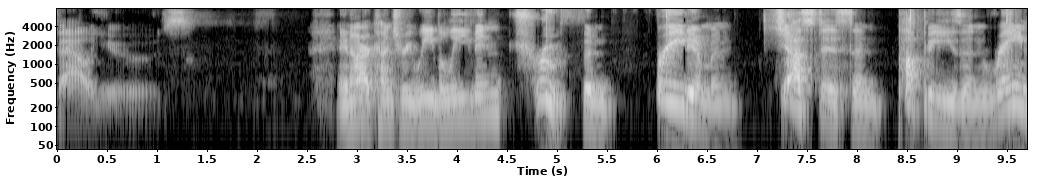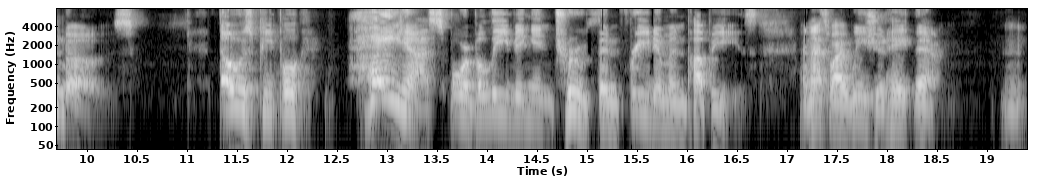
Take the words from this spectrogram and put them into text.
values. In our country, we believe in truth and freedom and justice and puppies and rainbows. Those people hate us for believing in truth and freedom and puppies. And that's why we should hate them. Mm.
